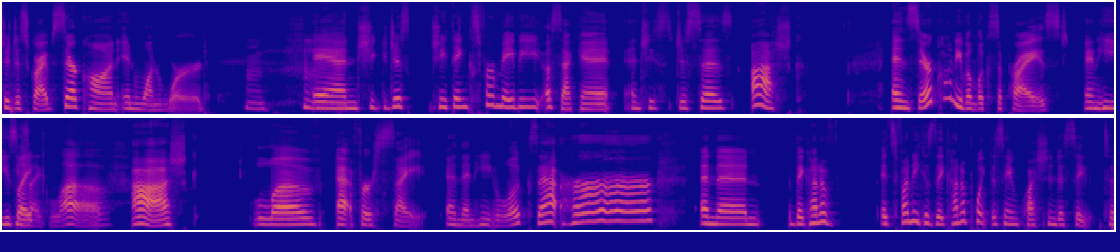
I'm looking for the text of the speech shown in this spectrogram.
to describe Serkan in one word. Mhm. and she just she thinks for maybe a second and she just says aşk and Serkan even looks surprised and he's, he's like, like, love. aşk love at first sight and then he looks at her and then they kind of it's funny because they kind of point the same question to say to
